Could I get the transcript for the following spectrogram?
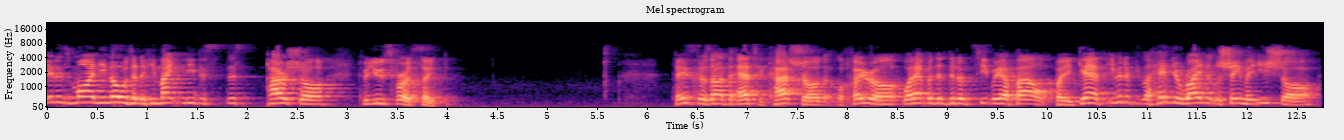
in his mind he knows that he might need this, this parsha to be used for a Saita. Tais goes on to ask a kasha that l'chayra, what happened to the din of tzibay abal? By a get, even if you lahed you write it l'shem isha,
